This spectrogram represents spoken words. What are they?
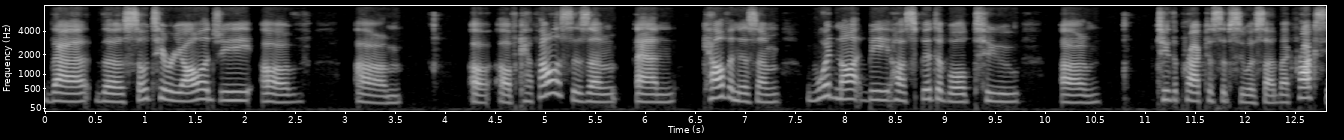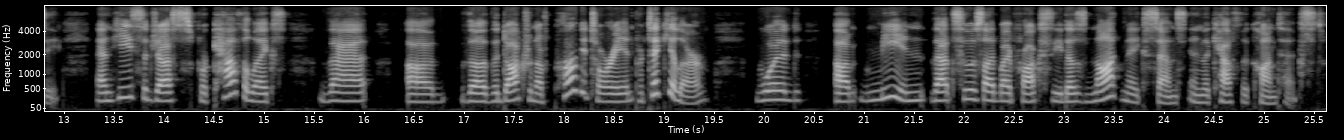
that the soteriology of um, of, of Catholicism and Calvinism would not be hospitable to um, to the practice of suicide by proxy. And he suggests for Catholics that uh, the the doctrine of purgatory, in particular, would um, mean that suicide by proxy does not make sense in the Catholic context.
